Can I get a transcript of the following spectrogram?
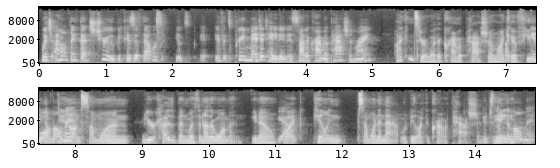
which I don't think that's true because if that was, it's, if it's premeditated, it's not a crime of passion, right? I consider like a crime of passion, like, Like, if you in walked in on someone, your husband with another woman, you know, Yeah. like killing someone in that would be like a crime of passion It's to me. in the moment.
